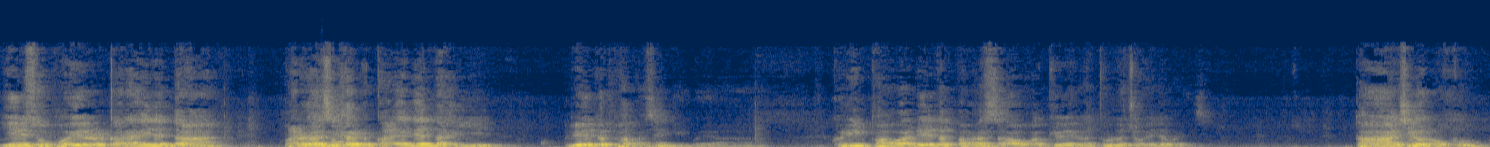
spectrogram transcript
예수 보혈을 깔아야 된다. 빨간 색깔을 깔아야 된다. 이 레드파가 거야. 그린파와 레드파가 싸워가 교회가 둘로 쪼개져 버렸지. 다 지어놓고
